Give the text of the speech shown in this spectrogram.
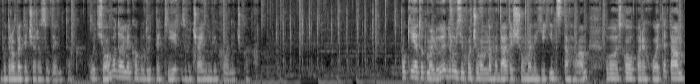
Буду робити через один так. У цього доміка будуть такі звичайні віконечка. Поки я тут малюю, друзі, хочу вам нагадати, що у мене є інстаграм. Обов'язково переходьте. Там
